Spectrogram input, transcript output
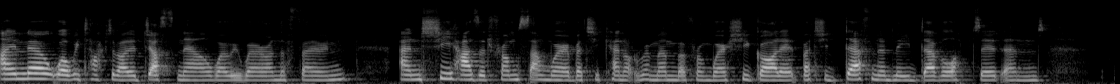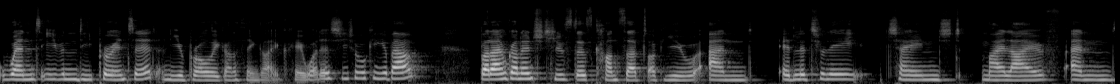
I know, well, we talked about it just now while we were on the phone, and she has it from somewhere, but she cannot remember from where she got it, but she definitely developed it and went even deeper into it. And you're probably gonna think, like, okay, what is she talking about? But I'm gonna introduce this concept of you, and it literally changed my life, and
